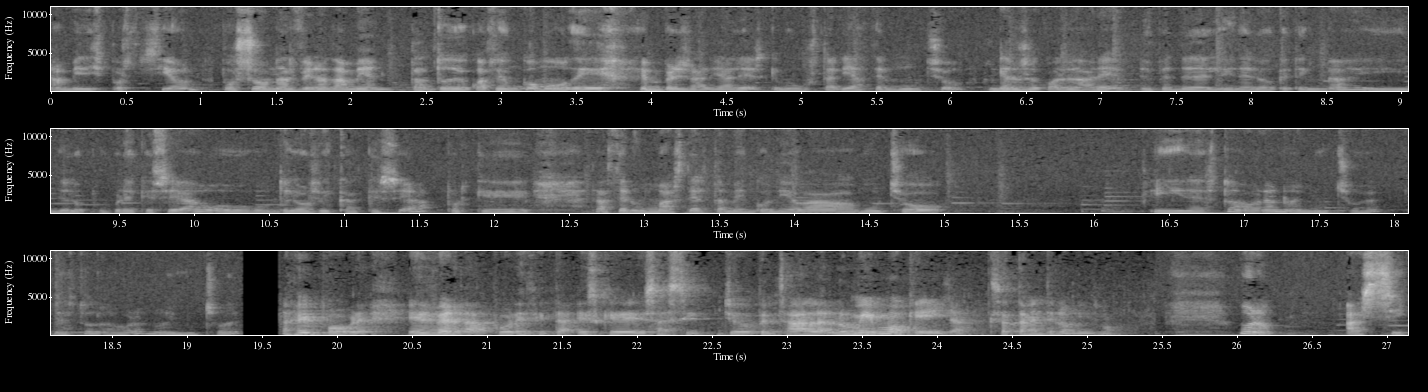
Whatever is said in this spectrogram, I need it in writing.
a mi disposición pues son al final también tanto de educación como de empresariales que me gustaría hacer mucho ya no sé cuál haré depende del dinero que tenga y de lo pobre que sea o de lo rica que sea porque hacer un máster también conlleva mucho y de esto ahora no hay mucho ¿eh? de esto ahora no hay mucho ¿eh? Ay, pobre, es verdad, pobrecita, es que es así. Yo pensaba lo mismo que ella, exactamente lo mismo. Bueno, así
